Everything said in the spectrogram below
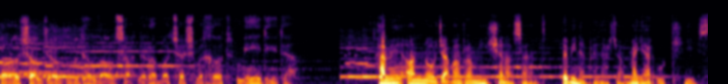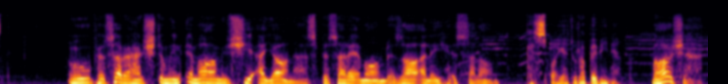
کاش آنجا بودم و آن صحنه را با چشم خود می دیدم همه آن نوجوان را می‌شناسند. ببینم پدرجان مگر او کیست؟ او پسر هشتمین امام شیعیان است پسر امام رضا علیه السلام. پس باید او را ببینم. باشد.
